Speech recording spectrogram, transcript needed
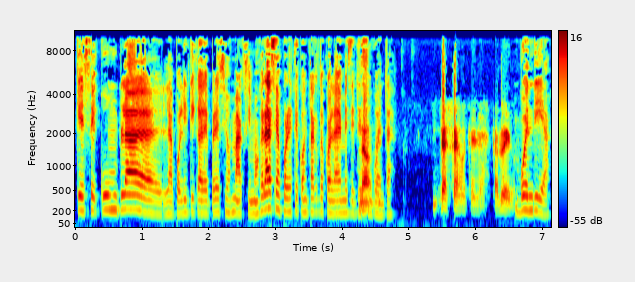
que se cumpla eh, la política de precios máximos. Gracias por este contacto con la M750. Gracias a ustedes, hasta luego. Buen día.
